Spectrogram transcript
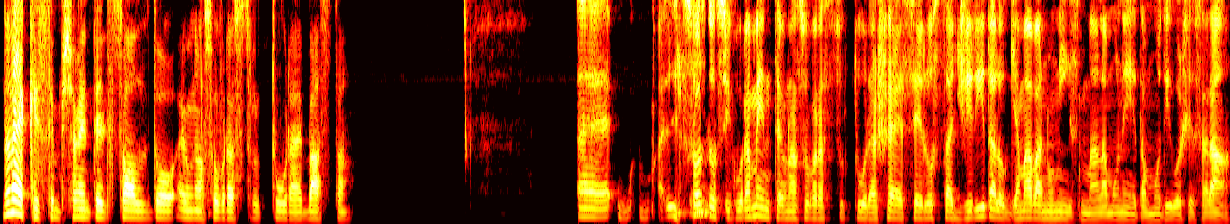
non è che semplicemente il soldo è una sovrastruttura e basta. Eh, il soldo sicuramente è una sovrastruttura, cioè se lo stagirita lo chiamava numisma la moneta, un motivo ci sarà,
